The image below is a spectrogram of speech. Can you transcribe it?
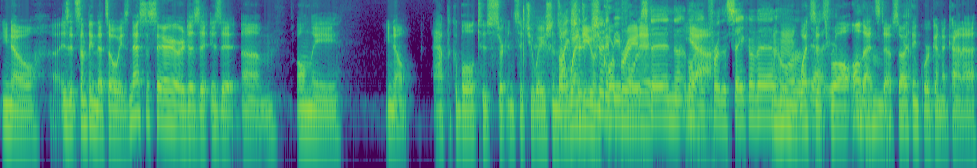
you know is it something that's always necessary or does it is it um only you know applicable to certain situations Like, or when should, do you should incorporate it be forced it in uh, yeah like for the sake of it? Mhm. Or what's yeah, its yeah. Mm-hmm. role all that stuff so i think we're gonna kind of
